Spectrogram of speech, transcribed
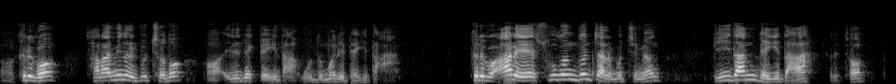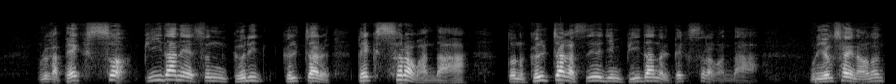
어, 그리고 사람인을 붙여도 어, 일백백이다. 우두머리 백이다. 그리고 아래에 수건 근자를 붙이면 비단 백이다. 그렇죠? 우리가 백서, 비단에 쓴 글이, 글자를 백서라고 한다. 또는 글자가 쓰여진 비단을 백서라고 한다. 우리 역사에 나오는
